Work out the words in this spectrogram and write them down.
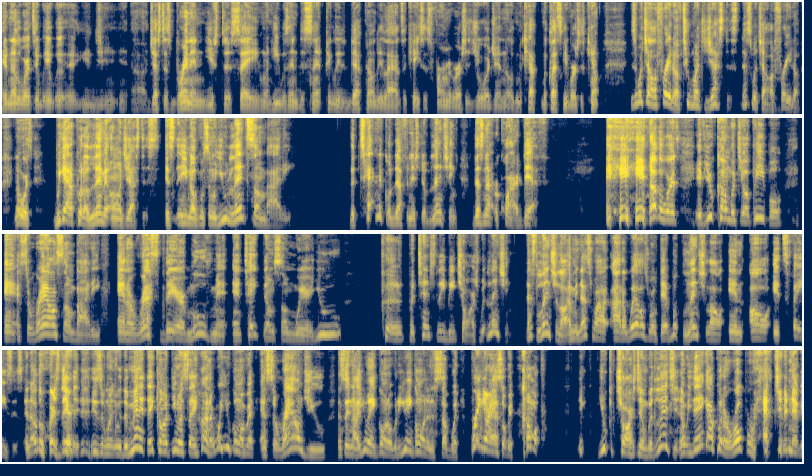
in other words, it, it, it, uh, Justice Brennan used to say when he was in dissent, particularly the death penalty lines of cases, Furman versus Georgia and those McCleskey versus Kemp. He said, "What y'all afraid of? Too much justice. That's what y'all afraid of." In other words, we got to put a limit on justice. It's you know, so when you lynch somebody, the technical definition of lynching does not require death. in other words, if you come with your people and surround somebody and arrest their movement and take them somewhere, you could potentially be charged with lynching. That's lynch law. I mean, that's why Ida Wells wrote that book, Lynch Law in all its phases. In other words, there is when the minute they come to you and say, Hunter, where you going? And surround you and say, No, you ain't going over there. You ain't going in the subway. Bring your ass over here. Come on. You, you could charge them with lynching. I mean, they ain't got to put a rope around your neck.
